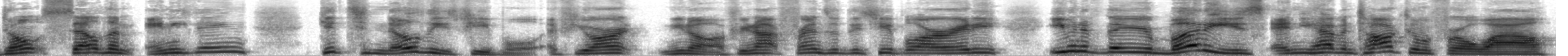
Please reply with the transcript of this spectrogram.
don't sell them anything. Get to know these people. If you aren't, you know, if you're not friends with these people already, even if they're your buddies and you haven't talked to them for a while,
